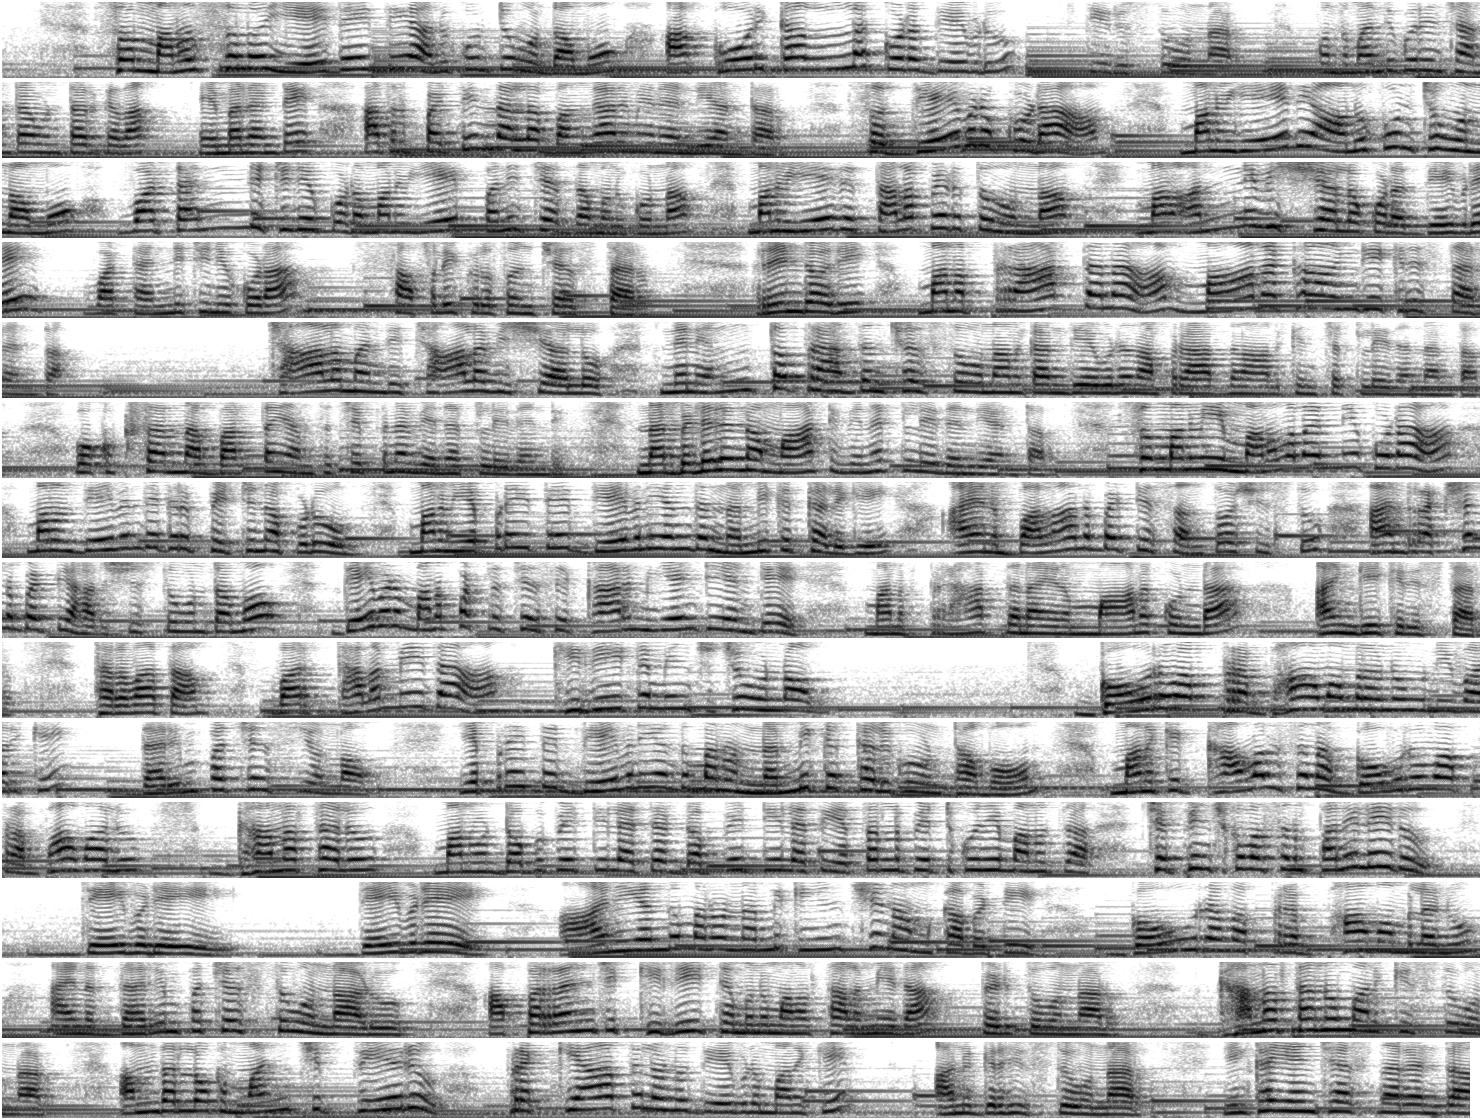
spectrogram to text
సో మనస్సులో ఏదైతే అనుకుంటూ ఉన్నామో ఆ కోరికల్లా కూడా దేవుడు తీరుస్తూ ఉన్నారు. కొంతమంది గురించి అంటూ ఉంటారు కదా ఏమనంటే అతను పట్టిందల్లా బంగారమేనండి అంటారు. సో దేవుడు కూడా మనం ఏది అనుకుంటూ ఉన్నామో వాటన్నిటినీ కూడా మనం ఏ పని చేద్దాం అనుకున్నా మనం ఏది తలపెడుతూ ఉన్నా మన అన్ని విషయాల్లో కూడా దేవుడే వాటన్నిటిని కూడా సఫలీకృతం చేస్తారు. రెండోది మన ప్రార్థన మానక అంగీకరిస్తారంట. చాలామంది చాలా విషయాల్లో నేను ఎంతో ప్రార్థన చేస్తూ ఉన్నాను కానీ దేవుడు నా ప్రార్థన ఆలకించట్లేదని అంటారు. ఒక్కొక్కసారి నా భర్త ఎంత చెప్పినా వినట్లేదండి. నా బిడ్డలు నా మాట వినట్లేదండి అంటారు. సో మనం ఈ మనవలన్నీ కూడా మనం దేవుని దగ్గర పెట్టినప్పుడు మనం ఎప్పుడైతే దేవుని ఎంత నమ్మిక కలిగి ఆయన బలాన్ని బట్టి సంతోషిస్తూ ఆయన రక్షణ బట్టి హర్షిస్తూ ఉంటామో దేవుడు మన పట్ల చేసే కార్యం ఏంటి అంటే మన ప్రార్థన ఆయన మానకుండా అంగీకరిస్తారు. తర్వాత వారి తల మీద కిరీటమించుచూ ఉన్నావు గౌరవ ప్రభావములను నీ వారికి ధరింపచేసి ఉన్నాం. ఎప్పుడైతే దేవుని యందు మనం నమ్మిక కలిగి ఉంటామో మనకి కావలసిన గౌరవ ప్రభావాలు ఘనతలు మనం డబ్బు పెట్టి లేకపోతే డబ్బు పెట్టి లేకపోతే ఇతరులు పెట్టుకుని మనం చ- చెప్పించుకోవాల్సిన పని లేదు. దేవుడే దేవుడే ఆయన యందు మనం నమ్మిక ఉంచున్నాం కాబట్టి గౌరవ ప్రభావములను ఆయన ధరింపచేస్తూ ఉన్నాడు. అపరంజి కిరీటమును మన తల మీద పెడుతూ ఉన్నాడు. ఘనతను మనకిస్తూ ఉన్నాడు. అందరిలో ఒక మంచి పేరు ప్రఖ్యాతులను దేవుడు మనకి అనుగ్రహిస్తూ ఉన్నారు. ఇంకా ఏం చేస్తున్నారంట?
